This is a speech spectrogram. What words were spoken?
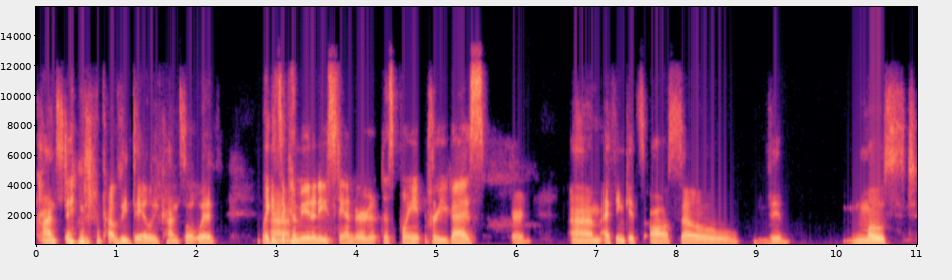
constant, probably daily consult with. Like it's a um, community standard at this point for you guys. Um, I think it's also the most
